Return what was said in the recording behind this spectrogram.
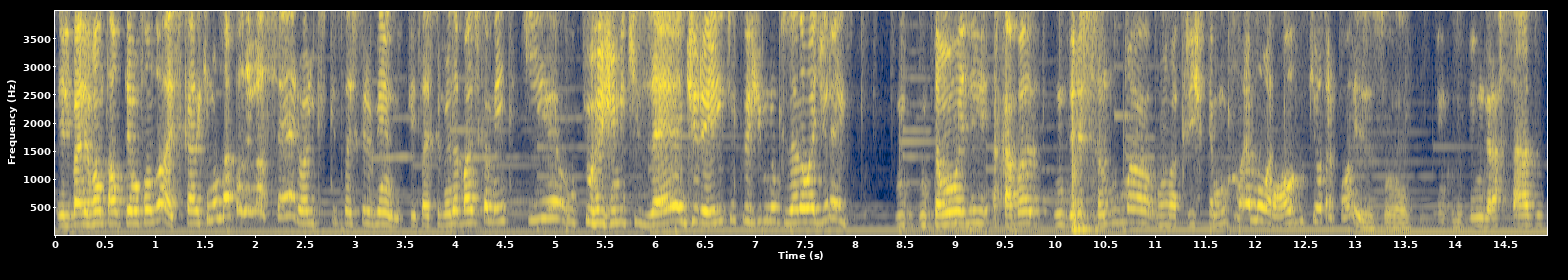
ele vai levantar o tema falando, ah, esse cara aqui não dá para levar a sério, olha o que, que ele está escrevendo. O que ele está escrevendo é basicamente que o que o regime quiser é direito e o que o regime não quiser não é direito. Então ele acaba endereçando uma, uma crítica que é muito mais moral do que outra coisa, assim, né? Inclusive engraçado.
